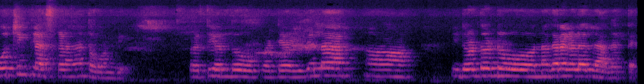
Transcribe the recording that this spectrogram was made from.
ಕೋಚಿಂಗ್ ಕ್ಲಾಸ್ಗಳನ್ನು ತೊಗೊಂಡ್ವಿ. ಪ್ರತಿಯೊಂದು ಪಠ್ಯ ಇದೆಲ್ಲ ಈ ದೊಡ್ಡ ದೊಡ್ಡ ನಗರಗಳಲ್ಲಿ ಆಗುತ್ತೆ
